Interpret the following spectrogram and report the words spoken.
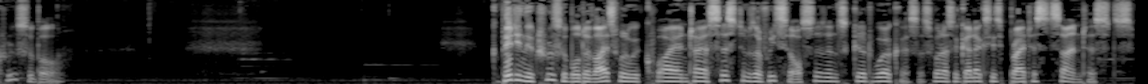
Crucible. Completing the Crucible device will require entire systems of resources and skilled workers, as well as the galaxy's brightest scientists.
